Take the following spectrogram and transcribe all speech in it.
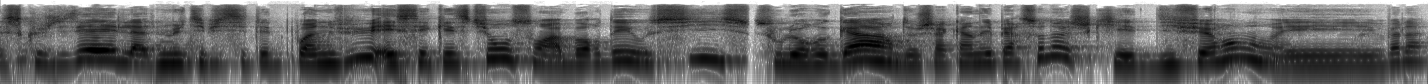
ce que je disais, la multiplicité de points de vue, et ces questions sont abordées aussi sous le regard de chacun des personnages, qui est différent. Et voilà.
